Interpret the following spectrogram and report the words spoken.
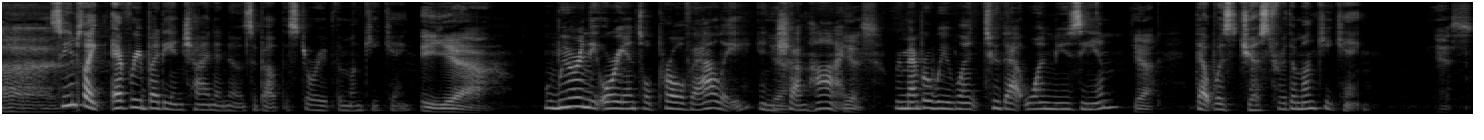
uh, Seems like everybody in China knows about the story of the Monkey King. yeah. When we were in the Oriental Pearl Valley in Yeah. Shanghai, Yes. remember we went to that one museum Yeah. that was just for the Monkey King? Yes.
